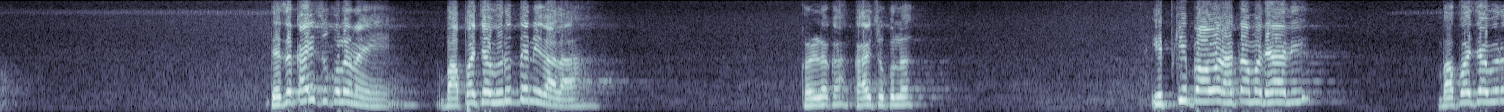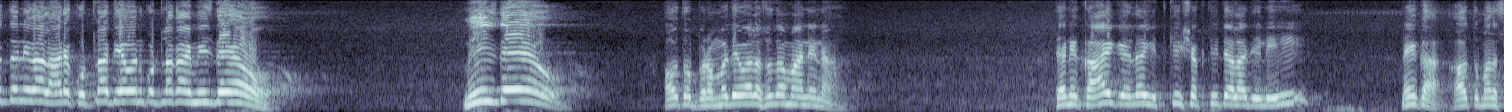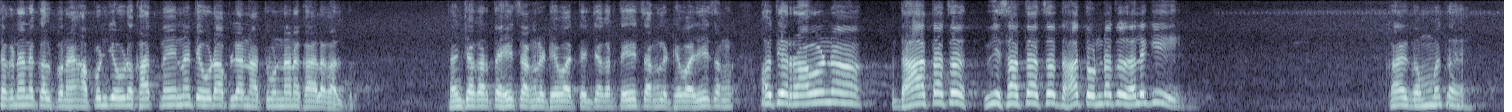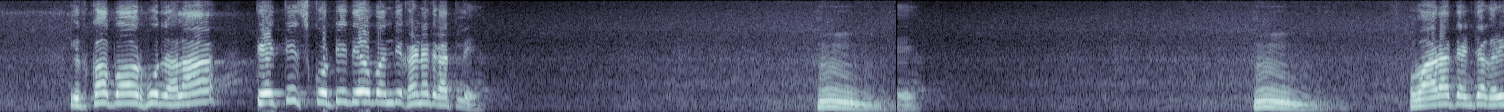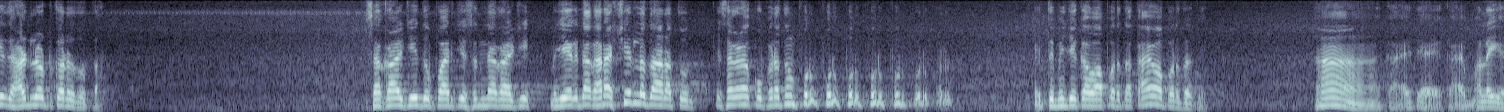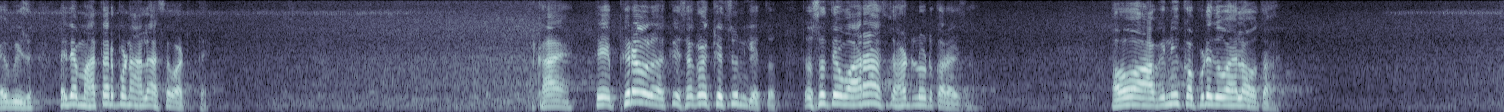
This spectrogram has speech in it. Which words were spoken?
त्याचं काही चुकलं नाही. बापाच्या विरुद्ध निघाला. कळलं का? काय चुकलं? इतकी पावर हातामध्ये आली. बापाच्या विरुद्ध निघाला. अरे कुठला देव आणि कुठला काय? मीच देव. मीच देव. अहो तो ब्रह्मदेवाला सुद्धा माने ना त्याने काय केलं? इतकी शक्ती त्याला दिली. नाही का? अहो तुम्हाला सगळ्यांना कल्पना आहे. आपण जेवढं खात नाही ना तेवढं आपल्या नातवंडांना खायला घालतो. त्यांच्याकरता हे चांगलं ठेवा त्यांच्याकरता हे चांगलं ठेवा हे चांगलं. अहो ते रावण दहा हाताचं वीस हाताचं दहा तोंडाचं झालं की? काय गंमत आहे? इतका पॉवरफुल झाला तेहतीस कोटी देव बंदी खाण्यात घातले. वारा त्यांच्या घरी झाडलोट करत होता. सकाळची दुपारची संध्याकाळची म्हणजे एकदा घरात शिरलं दारातून की सगळ्या कोपऱ्यातून फुर फुर फुर फुर फुर फुर करत. हे तुम्ही जे काय वापरता काय वापरता ते? हां काय ते आहे काय मला हे वीज म्हातारपण आलं असं वाटतंय. काय ते फिरवलं की सगळं खेचून घेतं. तसं ते वारा झाडलोट करायचं. अहो अग्नी कपडे धुवायला होता.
